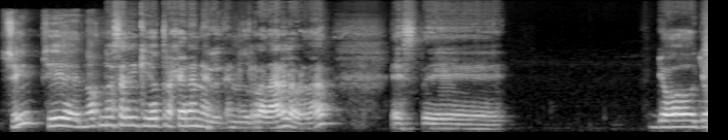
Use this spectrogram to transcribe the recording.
Sí, sí, eh, no, no es alguien que yo trajera en el, en el radar, la verdad. Este, yo, yo,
